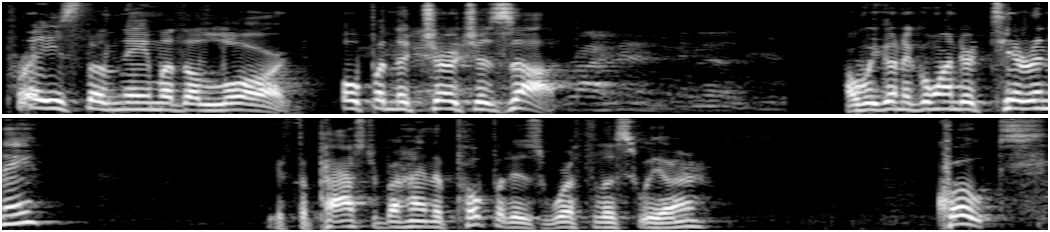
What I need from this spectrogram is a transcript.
Praise the name of the Lord. Open the churches up. Are we going to go under tyranny? If the pastor behind the pulpit is worthless, we are. Quote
